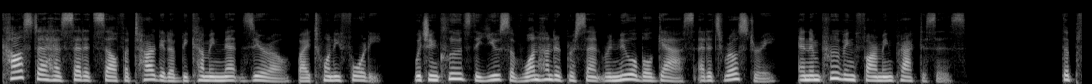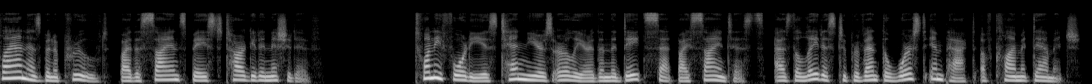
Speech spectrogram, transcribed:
Costa has set itself a target of becoming net zero by 2040, which includes the use of 100% renewable gas at its roastery and improving farming practices. The plan has been approved by the Science Based Target Initiative. 2040 is 10 years earlier than the date set by scientists as the latest to prevent the worst impact of climate damage.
